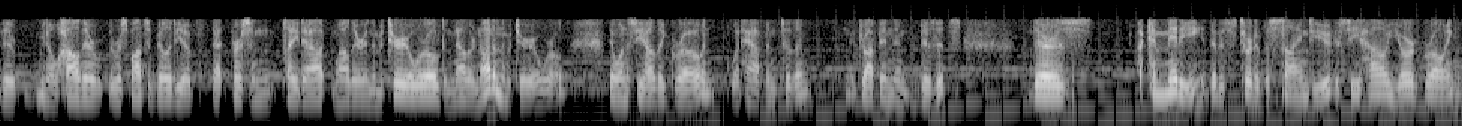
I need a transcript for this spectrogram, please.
the you know how their the responsibility of that person played out while they're in the material world and now they're not in the material world. They want to see how they grow and what happened to them. They drop in and visits. There's a committee that is sort of assigned to you to see how you're growing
